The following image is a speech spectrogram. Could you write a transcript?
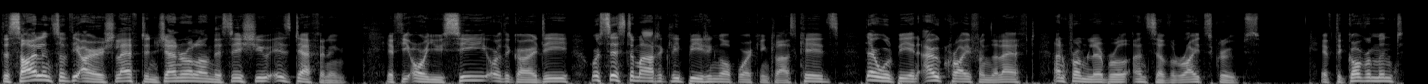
The silence of the Irish left in general on this issue is deafening. If the RUC or the Gardaí were systematically beating up working class kids, there would be an outcry from the left and from liberal and civil rights groups. If the government,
